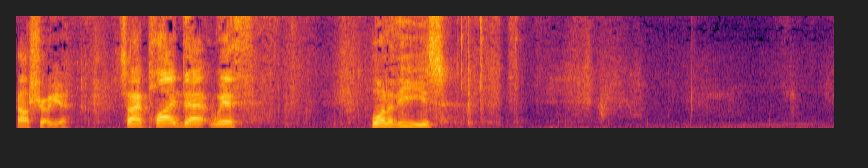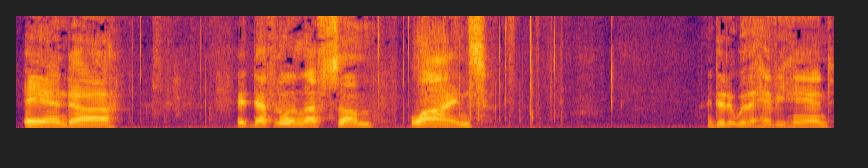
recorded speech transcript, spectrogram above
I'll show you. So I applied that with one of these. And uh, it definitely left some lines. I did it with a heavy hand.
